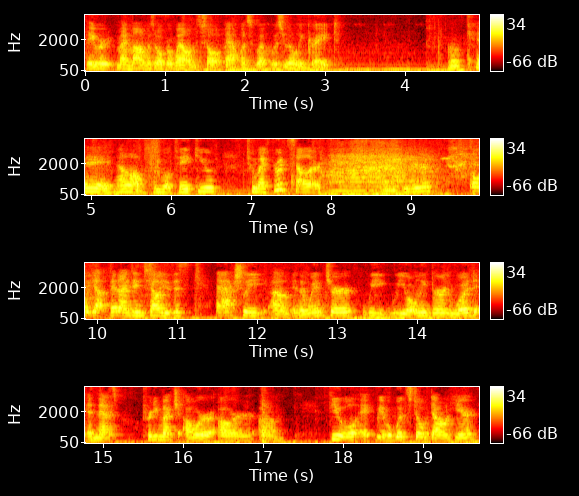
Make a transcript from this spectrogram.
they were. My mom was overwhelmed, so that was what was really great. Okay, now we will take you to my fruit cellar. And here, oh yeah, then I didn't tell you this. Actually, um, in the winter, we we only burn wood, and that's pretty much our our um, fuel. Eh, We have a wood stove down here.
